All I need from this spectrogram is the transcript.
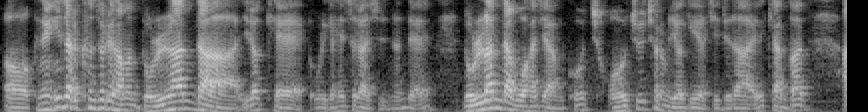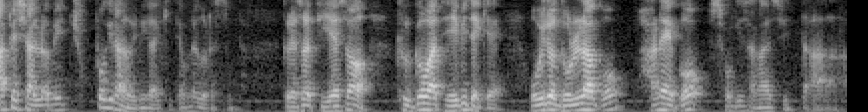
어, 그냥 인사를 큰 소리 하면 놀란다 이렇게 우리가 해석할 수 있는데 놀란다고 하지 않고 저주처럼 여겨지리라 이렇게 한 건 앞에 샬롬이 축복이라는 의미가 있기 때문에 그렇습니다. 그래서 뒤에서 그거와 대비되게 오히려 놀라고 화내고 속이 상할 수 있다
